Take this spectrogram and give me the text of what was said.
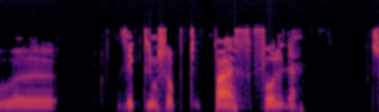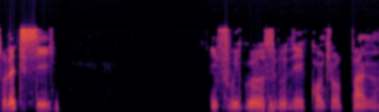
uh, the Climsoft path folder. So let's see if we go through the control panel.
